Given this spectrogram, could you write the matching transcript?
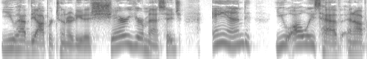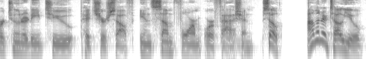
you have the opportunity to share your message and you always have an opportunity to pitch yourself in some form or fashion. So, I'm going to tell you,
